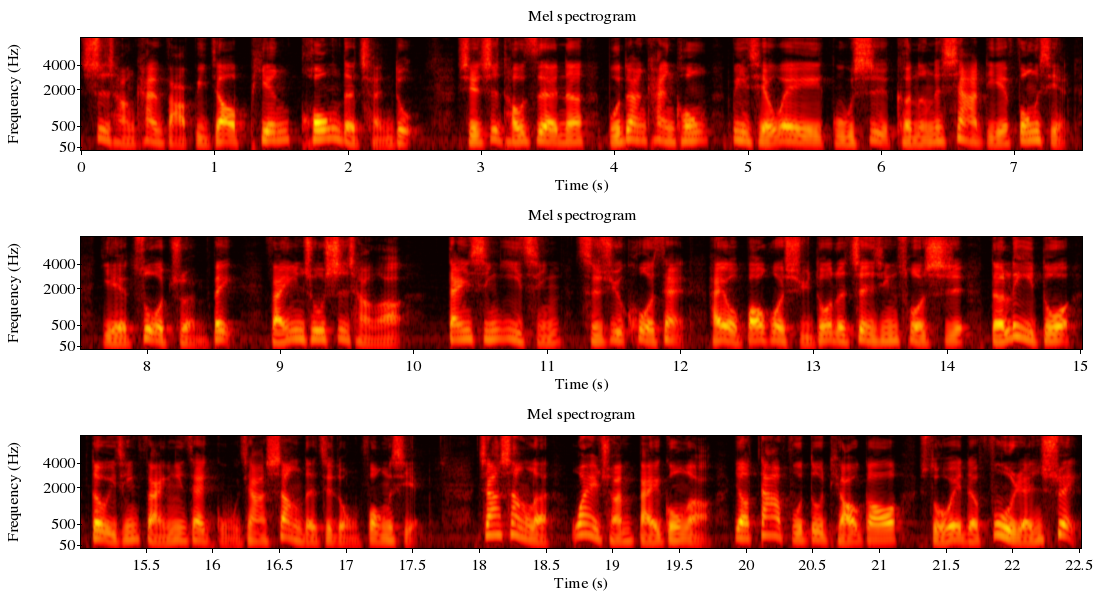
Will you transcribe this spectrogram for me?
市场看法比较偏空的程度。显示投资人呢不断看空，并且为股市可能的下跌风险也做准备，反映出市场啊担心疫情持续扩散，还有包括许多的振兴措施的利多都已经反映在股价上的这种风险，加上了外传白宫啊要大幅度调高所谓的富人税，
